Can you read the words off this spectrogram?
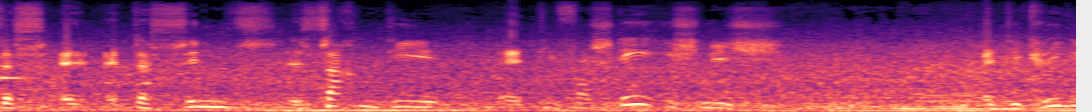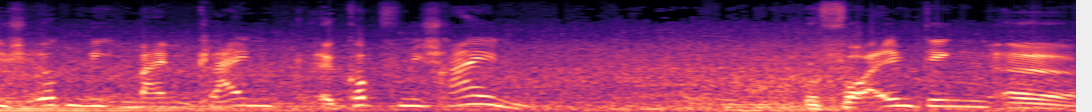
Das, äh, das sind Sachen, die, äh, die verstehe ich nicht. Die kriege ich irgendwie in meinem kleinen äh, Kopf nicht rein. Und vor allen Dingen, äh,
